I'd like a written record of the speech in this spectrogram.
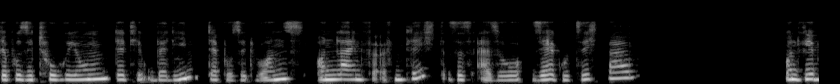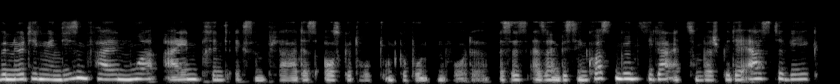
Repositorium der TU Berlin, Deposit Ones, online veröffentlicht. Es ist also sehr gut sichtbar. Und wir benötigen in diesem Fall nur ein Printexemplar, das ausgedruckt und gebunden wurde. Es ist also ein bisschen kostengünstiger als zum Beispiel der erste Weg,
